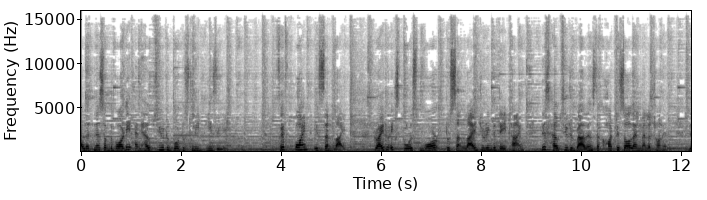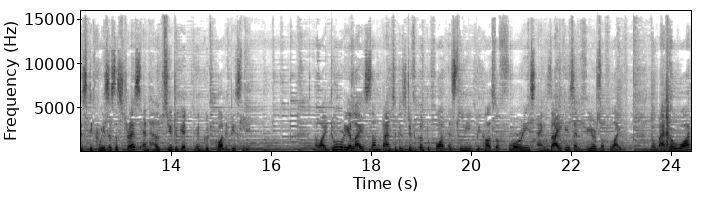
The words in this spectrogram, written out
alertness of the body and helps you to go to sleep easily. Fifth point is sunlight. Try to expose more to sunlight during the daytime. This helps you to balance the cortisol and melatonin. This decreases the stress and helps you to get a good quality sleep. Now I do realize sometimes it is difficult to fall asleep because of worries, anxieties and fears of life. No matter what,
